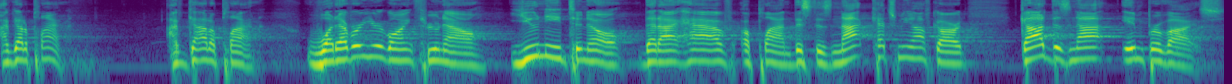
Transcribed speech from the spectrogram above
I've got a plan. I've got a plan. Whatever you're going through now, you need to know that I have a plan. This does not catch me off guard. God does not improvise.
